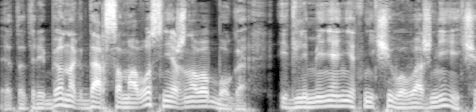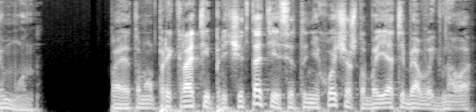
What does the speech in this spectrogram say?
Этот ребенок — дар самого снежного бога, и для меня нет ничего важнее, чем он. Поэтому прекрати причитать, если ты не хочешь, чтобы я тебя выгнала.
